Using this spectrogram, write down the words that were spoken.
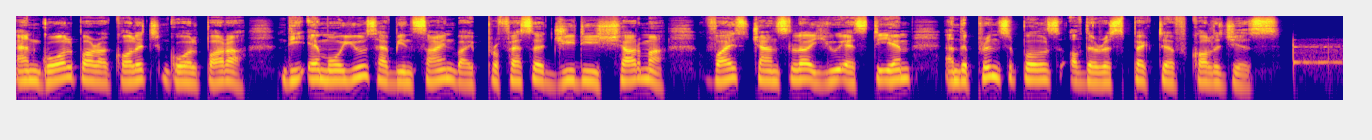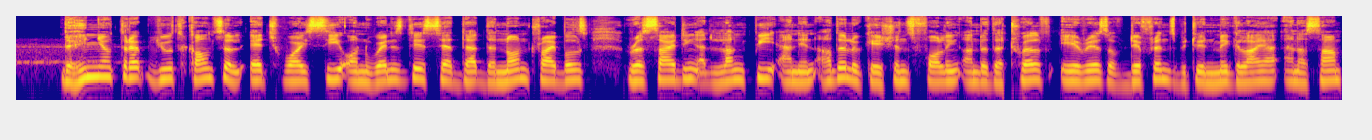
and Goalpara College College, Goalpara. The MOUs have been signed by Professor G.D. Sharma, Vice Chancellor USTM, and the principals of the respective colleges. The Hynniewtrep Youth Council HYC on Wednesday said that the non-tribals residing at Langpi and in other locations falling under the 12 areas of difference between Meghalaya and Assam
